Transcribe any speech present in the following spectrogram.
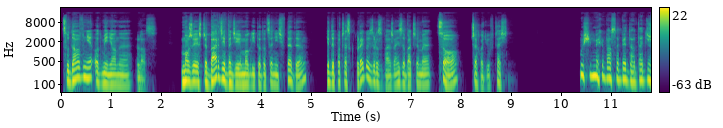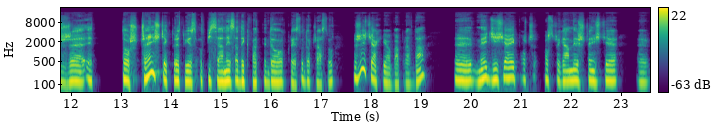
cudownie odmieniony los. Może jeszcze bardziej będziemy mogli to docenić wtedy, kiedy podczas któregoś z rozważań zobaczymy, co przechodził wcześniej. Musimy chyba sobie dodać, że to szczęście, które tu jest opisane, jest adekwatne do okresu, do czasu życia Hioba, prawda? Y, my dzisiaj postrzegamy szczęście y,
